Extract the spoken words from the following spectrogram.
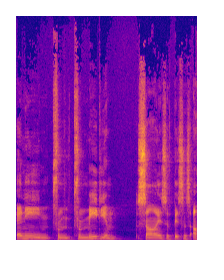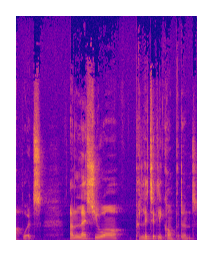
any from from medium size of business upwards, unless you are politically competent,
